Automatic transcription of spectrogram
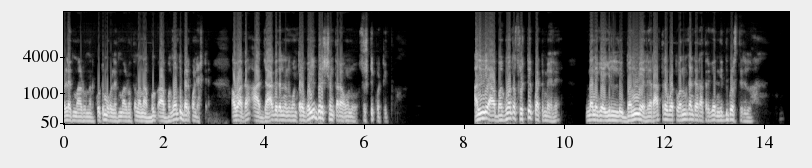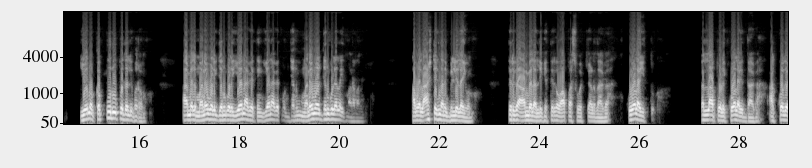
ಒಳ್ಳೇದು ಮಾಡು, ನನ್ನ ಕುಟುಂಬ ಒಳ್ಳೇದು ಮಾಡು ಅಂತ ನಾನು ಆ ಭಗವಂತ ಬೇಡ್ಕೊಂಡೆ ಅಷ್ಟೇ. ಅವಾಗ ಆ ಜಾಗದಲ್ಲಿ ನನಗೆ ಒಂಥರ ವೈಬ್ರೇಷನ್ ತರ ಅವನು ಸೃಷ್ಟಿ ಕೊಟ್ಟಿತ್ತು ಅಲ್ಲಿ ಆ ಭಗವಂತ ಸೃಷ್ಟಿ ಕೊಟ್ಟ ಮೇಲೆ ನನಗೆ ಇಲ್ಲಿ ಬಂದ ಮೇಲೆ ರಾತ್ರಿ ಹೊತ್ತು ಒಂದ್ ಗಂಟೆ ರಾತ್ರಿಗೆ ನಿದ್ಗೊಳಿಸ್ತಿರಲಿಲ್ಲ ಏನೋ ಕಪ್ಪು ರೂಪದಲ್ಲಿ ಬರೋನು. ಆಮೇಲೆ ಮನೆ ಒಳಗೆ ಜನಗಳಿಗೆ ಏನಾಗೈತೆ, ನಿಂಗೆ ಏನಾಗೈತೆ ಜನ ಮನೆ ಜನಗಳೆಲ್ಲ ಇದು ಮಾಡೋಣ ನನಗೆ. ಅವಾಗ ಲಾಸ್ಟಿಗೆ ನನಗೆ ಬಿಳಿಲ್ಲ ಇವನು. ತಿರ್ಗಾ ಆಮೇಲೆ ಅಲ್ಲಿಗೆ ತಿರ್ಗಾ ವಾಪಸ್ ಹೋಗಿ ಕೇಳಿದಾಗ ಕೋಲ ಇತ್ತು. ಕಲ್ಲಾಪೋಳಿ ಕೋಲ ಇದ್ದಾಗ ಆ ಕೋಲ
